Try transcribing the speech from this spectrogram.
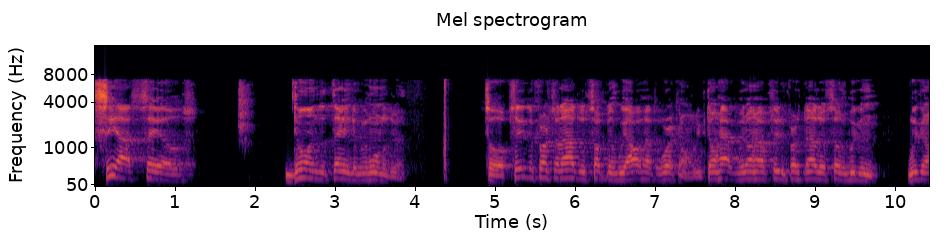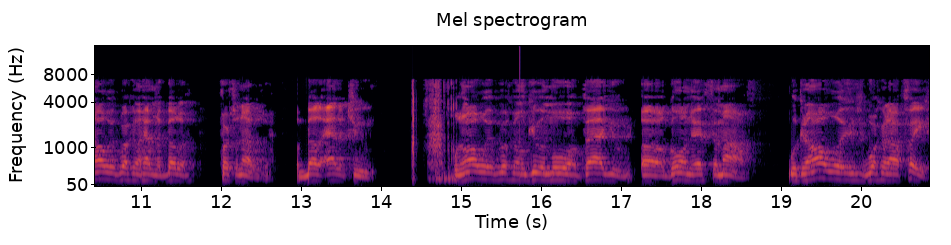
see ourselves doing the thing that we want to do. So a pleasing personality is something we all have to work on. We don't have we don't have a pleasing personality, it's something we can we can always work on having a better personality, a better attitude. We can always work on giving more value, uh, going the extra mile. We can always work on our faith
